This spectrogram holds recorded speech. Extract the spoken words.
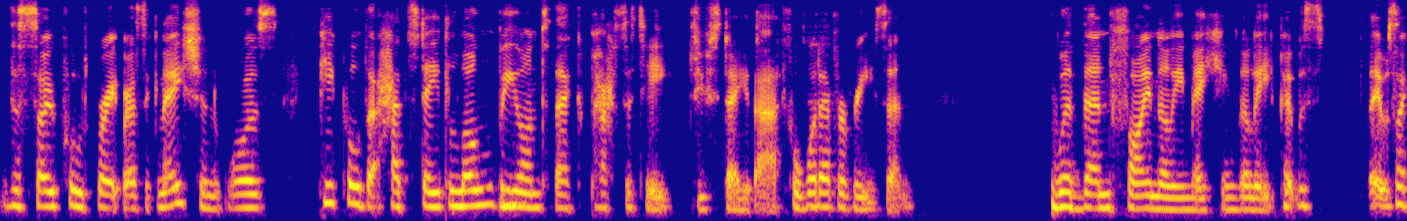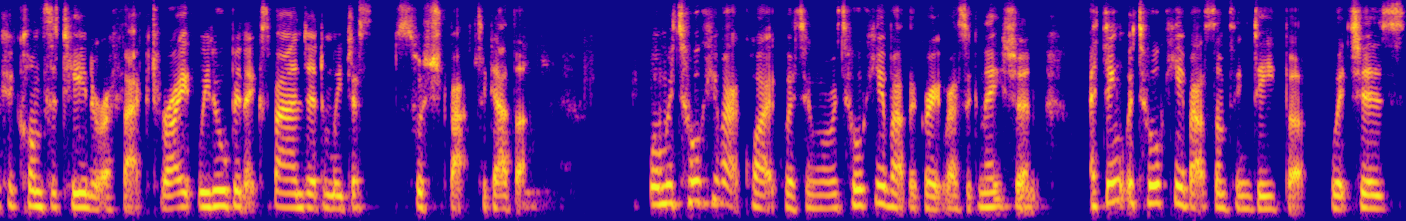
the so-called great resignation was people that had stayed long mm-hmm. beyond their capacity to stay there for whatever reason were then finally making the leap. It was it was like a concertina effect, right? We'd all been expanded and we just swished back together. When we're talking about quiet quitting, when we're talking about the great resignation, I think we're talking about something deeper, which is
